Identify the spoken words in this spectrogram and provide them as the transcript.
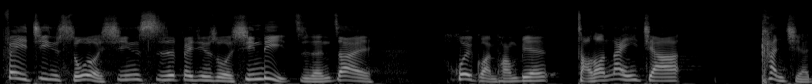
费尽所有心思，费尽所有心力，只能在会馆旁边找到那一家看起来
